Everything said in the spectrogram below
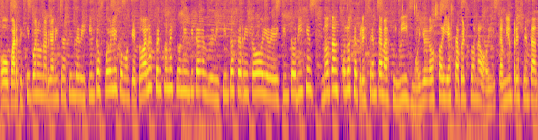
o participo en una organización de distintos pueblos y como que todas las personas que uno invita de distintos territorios, de distintos orígenes, no tan solo se presentan a sí mismos, yo soy esta persona hoy, también presentan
